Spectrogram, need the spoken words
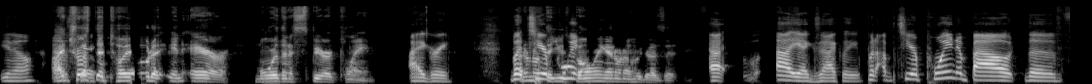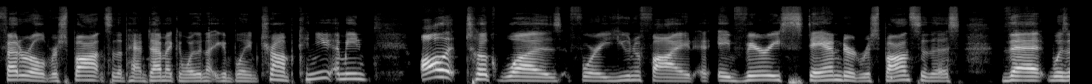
You know, I trust the Toyota in air more than a Spirit plane. I agree. But to your point, Boeing. I don't know who does it. Uh, uh, yeah, exactly. But uh, to your point about the federal response to the pandemic and whether or not you can blame Trump, can you? I mean, all it took was for a unified, a very standard response to this that was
